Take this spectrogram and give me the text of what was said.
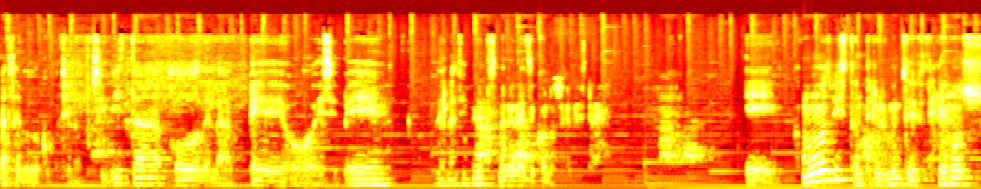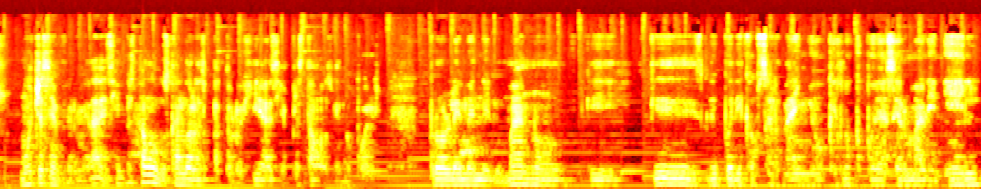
La salud ocupacional positivista o de la POSP, de las diferentes maneras de conocer esta eh, como hemos visto anteriormente, tenemos muchas enfermedades. Siempre estamos buscando las patologías, siempre estamos viendo por el problema en el humano, qué, le puede causar daño, qué es lo que puede hacer mal en él,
